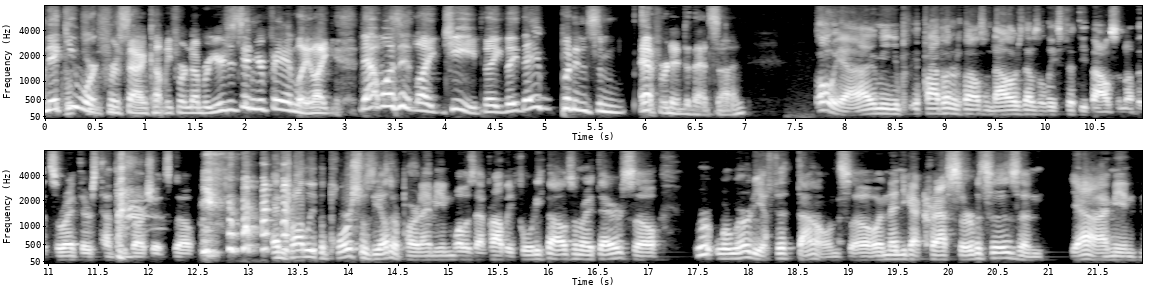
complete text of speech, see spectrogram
Nick, you worked for a sign company for a number of years. It's in your family. Like that wasn't like cheap. Like they, they put in some effort into that sign. Oh yeah, I mean five hundred thousand dollars. That was at least fifty thousand of it. So right there's tenth of the budget. So, and probably the Porsche was the other part. I mean, what was that? Probably forty thousand right there. So we're we're already a fifth down. So and then you got craft services and yeah, I mean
